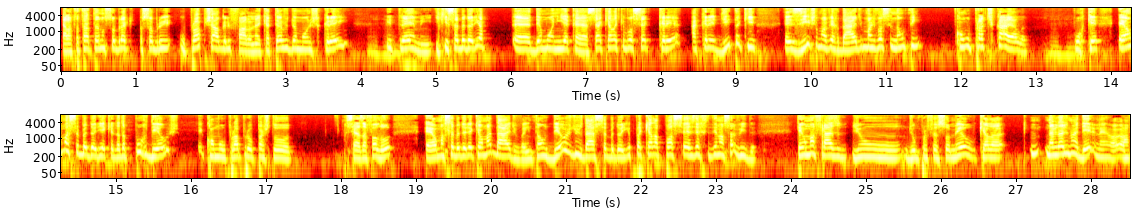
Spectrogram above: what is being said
ela está tratando sobre, a, sobre o próprio Tiago ele fala, né, que até os demônios creem uhum. e tremem e que sabedoria é, demoníaca é essa? É aquela que você crê, acredita que existe uma verdade, mas você não tem como praticar ela, uhum. porque é uma sabedoria que é dada por Deus, como o próprio pastor César falou, é uma sabedoria que é uma dádiva. Então Deus nos dá a sabedoria para que ela possa ser exercida em nossa vida. Tem uma frase de um, de um professor meu que ela na verdade não é dele, né? É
